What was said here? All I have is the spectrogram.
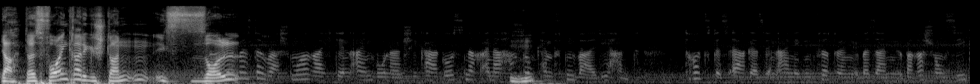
Ja, da ist vorhin gerade gestanden, ich soll... Mr. Rushmore reicht den Einwohnern Chicagos nach einer hart umkämpften Wahl die Hand. Trotz des Ärgers in einigen Vierteln über seinen Überraschungssieg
